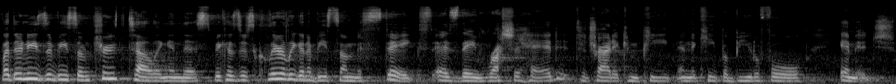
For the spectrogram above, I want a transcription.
but there needs to be some truth telling in this because there's clearly going to be some mistakes as they rush ahead to try to compete and to keep a beautiful image.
